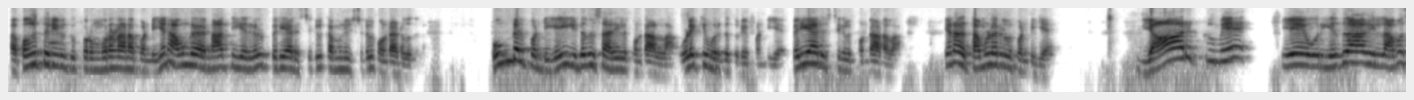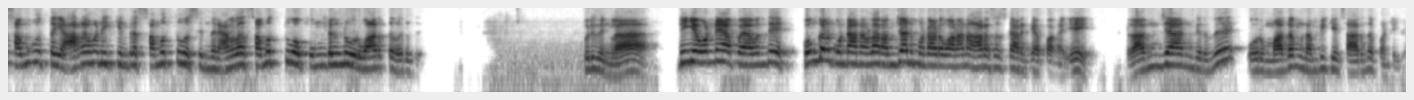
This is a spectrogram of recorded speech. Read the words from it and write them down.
பகுத்தறிவுக்கு முரணான பண்டிகைன்னு அவங்க நாத்திகர்கள் பெரியாரிஸ்டுகள் கம்யூனிஸ்டுகள் கொண்டாடுவது பொங்கல் பண்டிகை இடதுசாரிகள் கொண்டாடலாம். உழைக்கும் வர்க்கத்துடைய பண்டிகை. பெரியாரிஸ்டுகள் கொண்டாடலாம். ஏன்னா அது தமிழர்கள் பண்டிகை. யாருக்குமே ஏ ஒரு எதிராக இல்லாம சமூகத்தை அரவணைக்கின்ற சமத்துவ சிந்தனை அதனால சமத்துவ பொங்கல்னு ஒரு வார்த்தை வருது. புரியுதுங்களா? நீங்க உடனே அப்ப வந்து பொங்கல் கொண்டாடவங்களா ரம்ஜான் கொண்டாடுவானான்னு ஆர்எஸ்எஸ் காரங்க கேட்பாங்க. ஏய் ரம்ஜான்ங்கிறது ஒரு மதம் நம்பிக்கை சார்ந்த பண்டிகை.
